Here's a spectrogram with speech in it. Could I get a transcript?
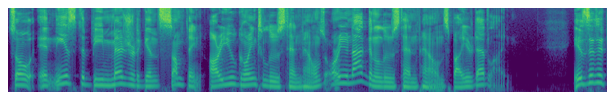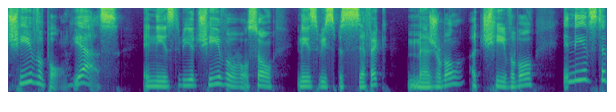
So it needs to be measured against something. Are you going to lose 10 pounds or are you not going to lose 10 pounds by your deadline? Is it achievable? Yes, it needs to be achievable. So it needs to be specific, measurable, achievable. It needs to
